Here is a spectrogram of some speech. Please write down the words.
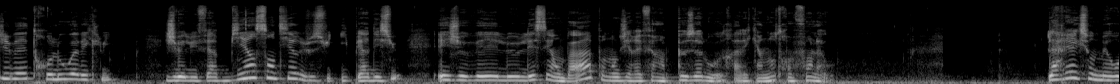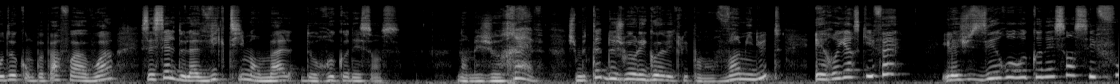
je vais être relou avec lui. Je vais lui faire bien sentir que je suis hyper déçue et je vais le laisser en bas pendant que j'irai faire un puzzle ou autre avec un autre enfant là-haut. La réaction numéro 2 qu'on peut parfois avoir, c'est celle de la victime en mal de reconnaissance. Non mais je rêve, je me tape de jouer au Lego avec lui pendant 20 minutes et regarde ce qu'il fait. Il a juste zéro reconnaissance, c'est fou.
